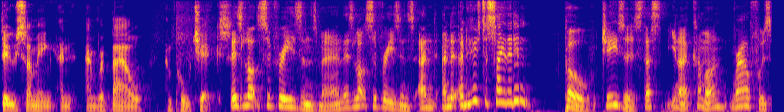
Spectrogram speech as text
do something and, and rebel and pull chicks. There's lots of reasons, man. There's lots of reasons, and and and who's to say they didn't pull? Jesus, that's you know, come on. Ralf was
